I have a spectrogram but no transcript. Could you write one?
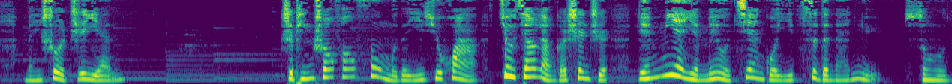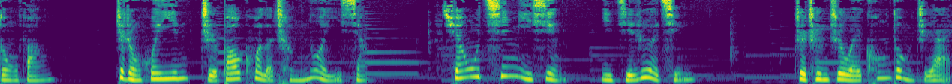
——媒妁之言。只凭双方父母的一句话，就将两个甚至连面也没有见过一次的男女送入洞房。这种婚姻只包括了承诺一项，全无亲密性以及热情，这称之为空洞之爱。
